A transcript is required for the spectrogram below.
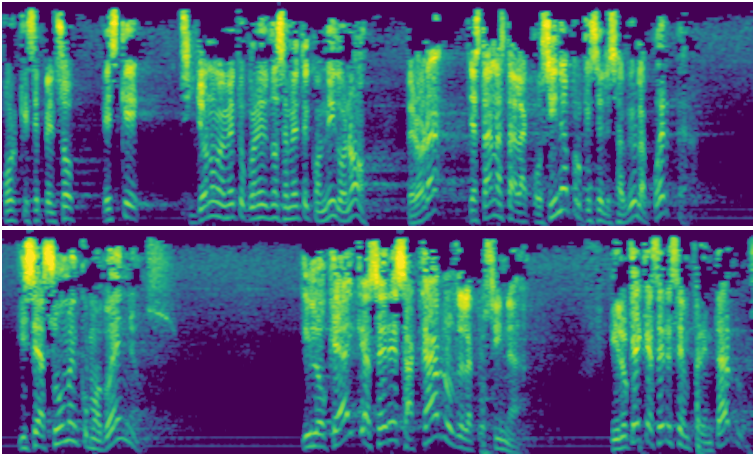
Porque se pensó, es que si yo no me meto con ellos, no se mete conmigo, no. Pero ahora ya están hasta la cocina porque se les abrió la puerta. Y se asumen como dueños. Y lo que hay que hacer es sacarlos de la cocina. Y lo que hay que hacer es enfrentarlos.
